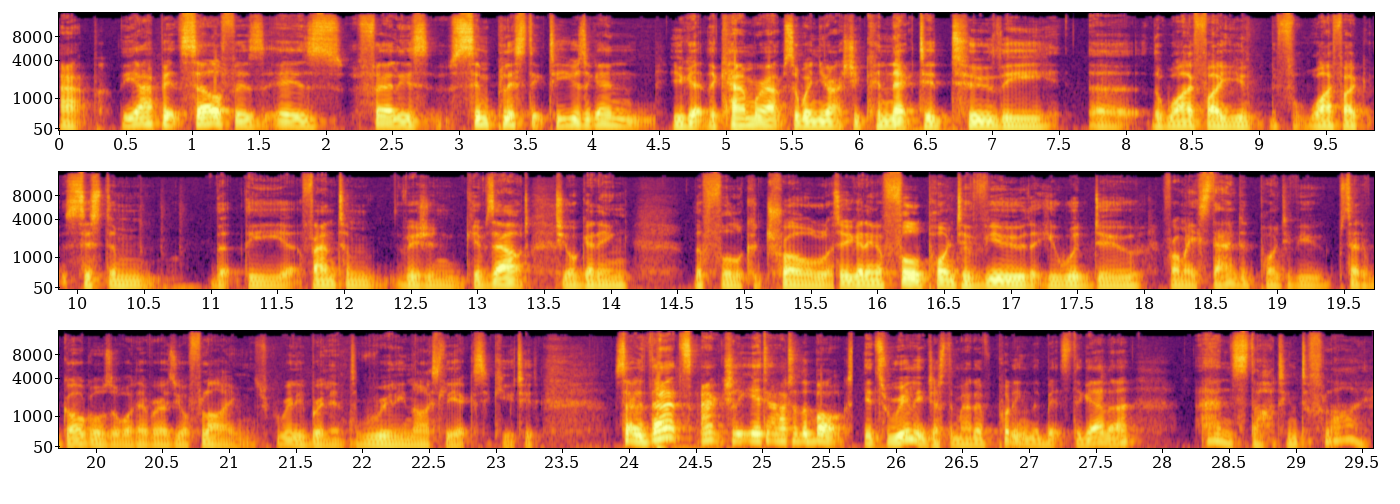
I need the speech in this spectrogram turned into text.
app. The app itself is, is fairly simplistic to use again. You get the camera app, so when you're actually connected to the, uh, the Wi-Fi, Wi-Fi system that the uh, Phantom Vision gives out, you're getting the full control. So you're getting a full point of view that you would do from a standard point of view set of goggles or whatever as you're flying. It's really brilliant, really nicely executed. So that's actually it out of the box. It's really just a matter of putting the bits together and starting to fly.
